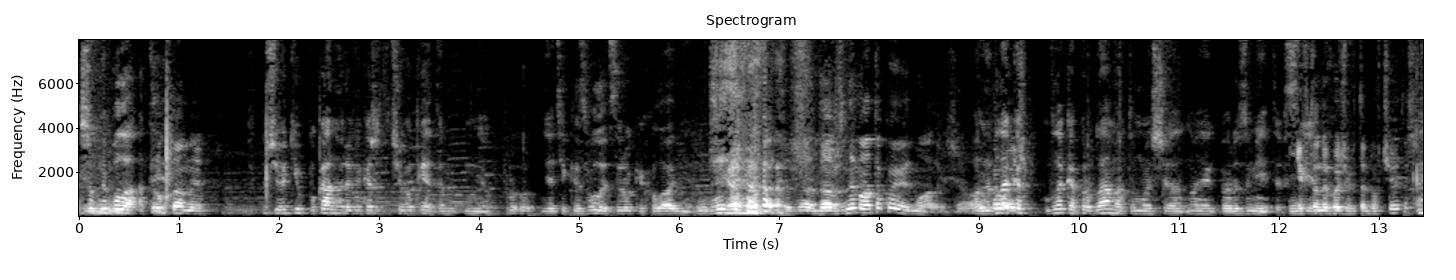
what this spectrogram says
щоб не, було, Трухани. Чуваків по кангурах і кажете, чуваки, там я тільки з вулиці руки холодні. Да, вже нема такої відмови. Але велика, велика проблема, тому що, ну якби розумієте, всі Ніхто не хоче в тебе вчитися?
